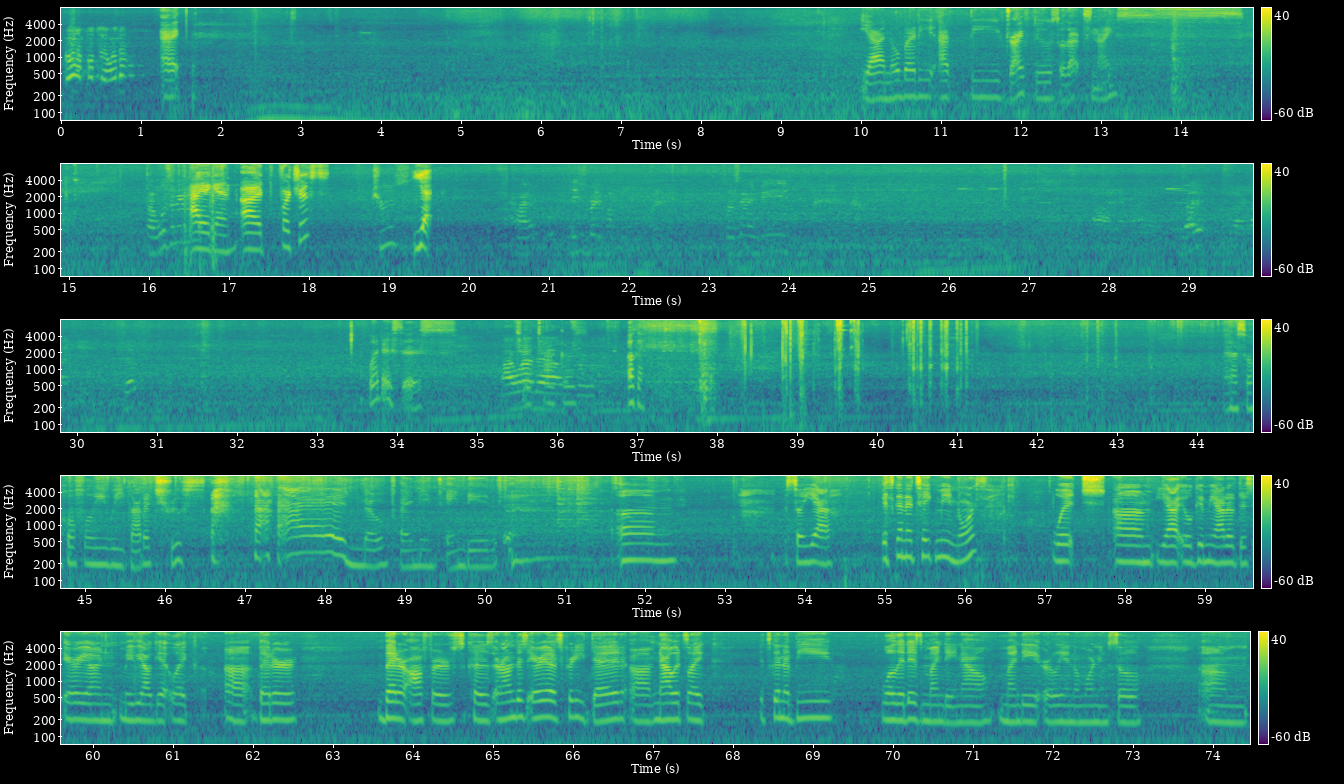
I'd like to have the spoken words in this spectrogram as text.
Go ahead, pull to the window. Alright. Yeah, nobody at the drive thru so that's nice. Uh, what's the name? Hi again. Uh, for Truce? Truce. Yeah. They just it. So it's gonna be. Got it? Yep. What is this? I want tacos. Okay. Uh, so hopefully we got a truce. no pun intended. Um. So yeah, it's gonna take me north which um yeah it'll get me out of this area and maybe i'll get like uh better better offers. Because around this area it's pretty dead. Um now it's like it's gonna be well it is monday now. Monday early in the morning. So um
